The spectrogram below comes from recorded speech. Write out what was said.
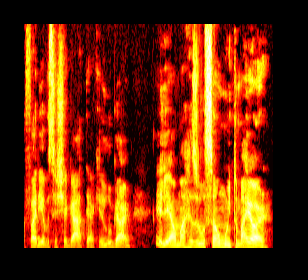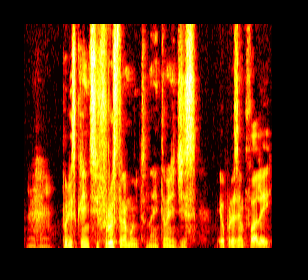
faria você chegar até aquele lugar, ele é uma resolução muito maior. Uhum. Por isso que a gente se frustra muito, né? Então a gente diz, eu, por exemplo, falei,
